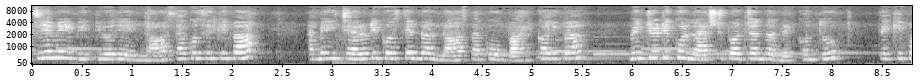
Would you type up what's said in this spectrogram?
आज आम भिडर लस आगु शिखा आम चारोटी क्वेश्चन रस आगु बाहर करवा भिडटी को लास्ट पर्यंत देखु देखिब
